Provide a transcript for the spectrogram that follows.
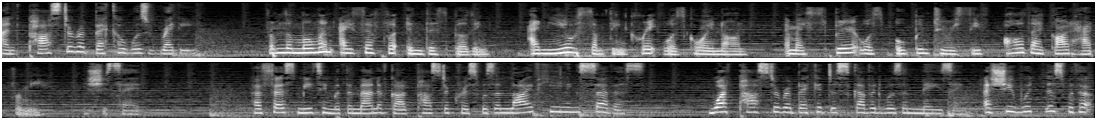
and Pastor Rebecca was ready. From the moment I set foot in this building, I knew something great was going on, and my spirit was open to receive all that God had for me. She said. Her first meeting with the man of God, Pastor Chris, was a live healing service. What Pastor Rebecca discovered was amazing as she witnessed with her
